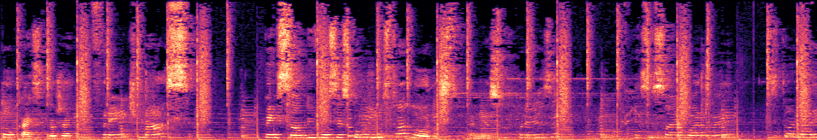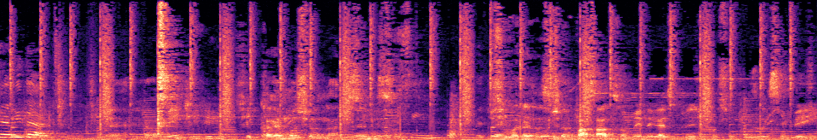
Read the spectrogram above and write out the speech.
tocar esse projeto em frente, mas pensando em vocês como ilustradores. A minha surpresa, esse sonho agora vai se tornar realidade. É realmente de ficar emocionado, né? Sim. É de Memórias assim, do passado são bem legais, principalmente quando são coisas assim bem,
